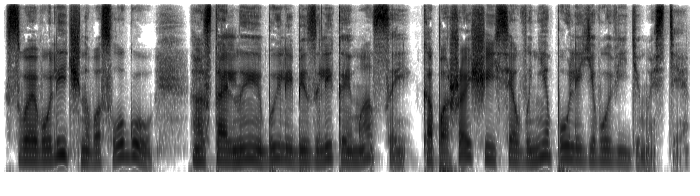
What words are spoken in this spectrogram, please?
своего личного слугу, остальные были безликой массой, копошащейся вне поля его видимости.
